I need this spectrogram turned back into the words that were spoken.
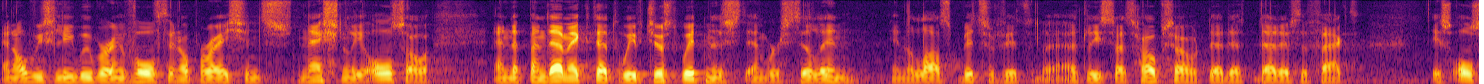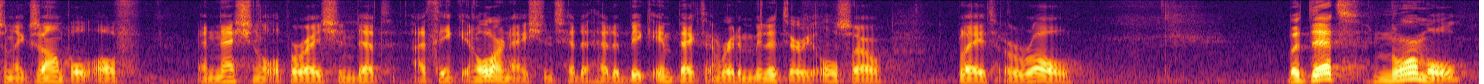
and obviously we were involved in operations nationally also. And the pandemic that we've just witnessed and we're still in, in the last bits of it, at least let's hope so, that it, that is the fact, is also an example of a national operation that I think in all our nations had a, had a big impact and where the military also played a role. But that normal uh,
